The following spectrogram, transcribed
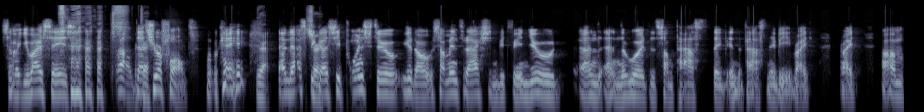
So you are saying, well, that's Okay. your fault, okay? Yeah, and that's sure. because she points to you know some interaction between you and and the wood in some past, in the past, maybe right, right. Um,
